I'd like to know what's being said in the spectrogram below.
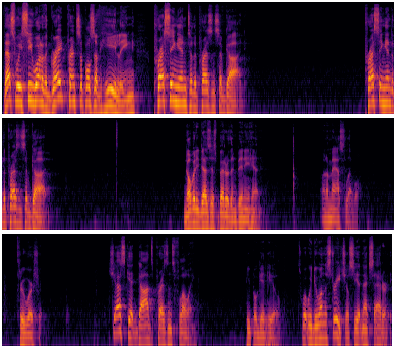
Thus, we see one of the great principles of healing pressing into the presence of God. Pressing into the presence of God. Nobody does this better than Benny Hinn on a mass level through worship. Just get God's presence flowing, people get healed. It's what we do on the streets. You'll see it next Saturday.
